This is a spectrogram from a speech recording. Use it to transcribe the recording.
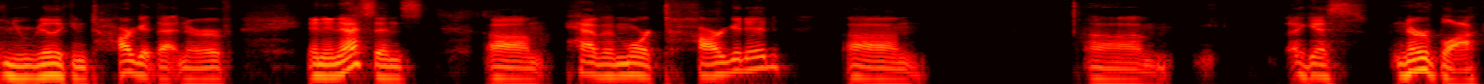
and you really can target that nerve and in essence um, have a more targeted um, um, i guess nerve block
